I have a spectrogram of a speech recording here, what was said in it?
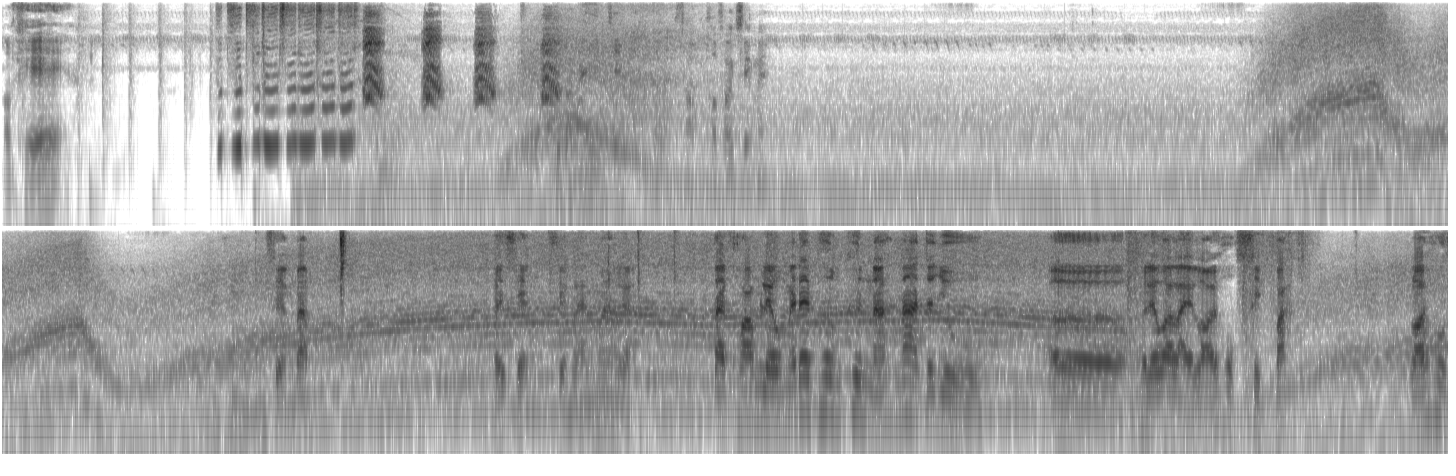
โอเคฟุดฟุดฟุดฟุดฟุดฟุดฟุดไม่เจ็บสองขอฟังเสียงหน่อย เสียงแบบเฮ้ยเสียงเสียงแรงมากเลยแต่ความเร็วไม่ได้เพิ่มขึ้นนะ น่าจะอยู่ เออเขาเรียกว่าอะไรร้อยหกสิบปะร้อยหก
